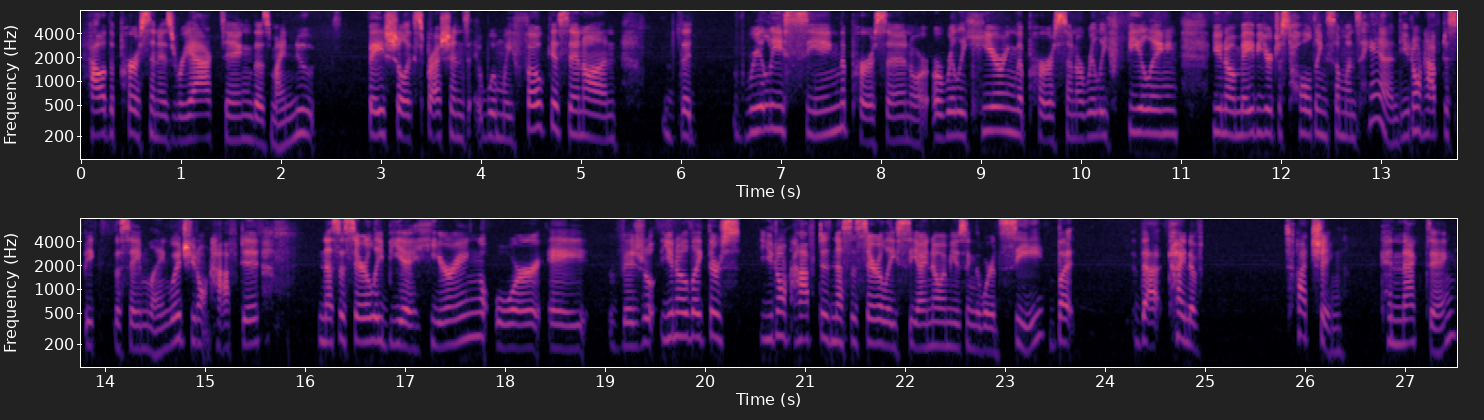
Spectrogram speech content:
how the person is reacting, those minute facial expressions. When we focus in on the really seeing the person or, or really hearing the person or really feeling you know maybe you're just holding someone's hand. You don't have to speak the same language. You don't have to necessarily be a hearing or a visual you know like there's you don't have to necessarily see i know i'm using the word see but that kind of touching connecting.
